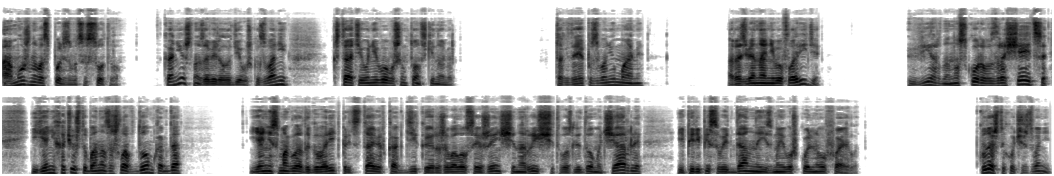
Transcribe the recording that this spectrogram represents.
а можно воспользоваться сотовым? Конечно, заверила девушка. Звони. Кстати, у него вашингтонский номер. Тогда я позвоню маме. Разве она не во Флориде? Верно, но скоро возвращается, и я не хочу, чтобы она зашла в дом, когда... Я не смогла договорить, представив, как дикая рыжеволосая женщина рыщет возле дома Чарли и переписывает данные из моего школьного файла. Куда же ты хочешь звонить?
